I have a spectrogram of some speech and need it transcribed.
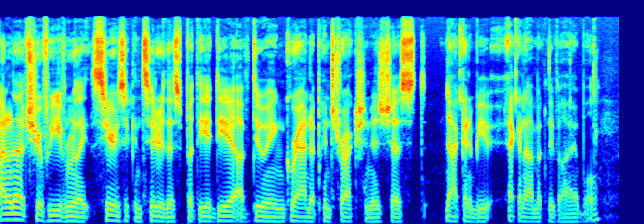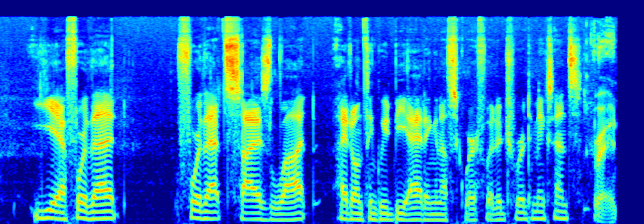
I'm not sure if we even really seriously consider this, but the idea of doing ground up construction is just not going to be economically viable. Yeah, for that for that size lot, I don't think we'd be adding enough square footage for it to make sense. Right.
